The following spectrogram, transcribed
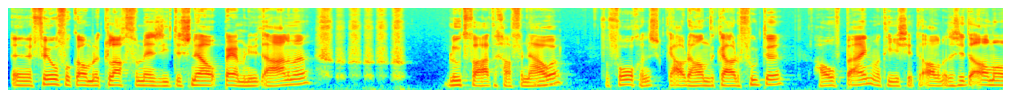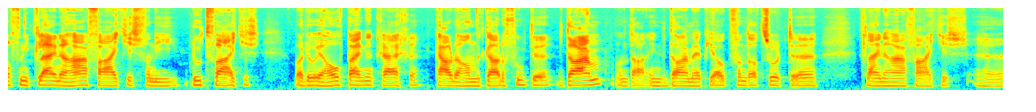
een veel voorkomende klacht van mensen die te snel per minuut ademen, bloedvaten gaan vernauwen. Vervolgens koude handen, koude voeten, hoofdpijn. Want hier zitten allemaal, er zitten allemaal van die kleine haarvaatjes, van die bloedvaatjes, waardoor je hoofdpijn kan krijgen. Koude handen, koude voeten, darm. Want daar in de darm heb je ook van dat soort eh, kleine haarvaatjes. Eh,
